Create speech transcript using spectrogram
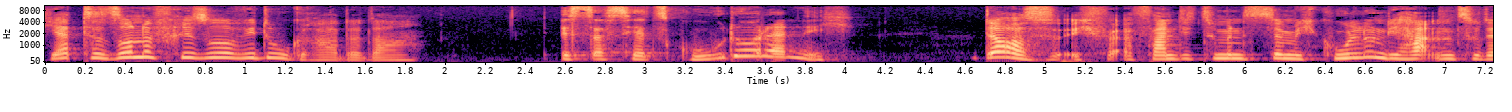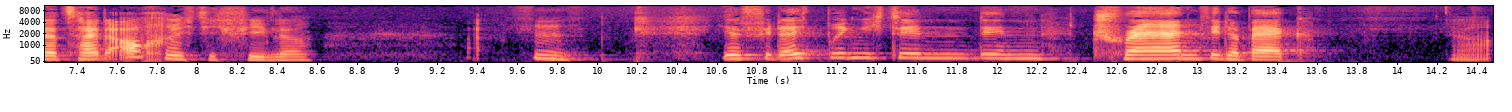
Die hatte so eine Frisur wie du gerade da. Ist das jetzt gut oder nicht? Das, ich fand die zumindest ziemlich cool und die hatten zu der Zeit auch richtig viele. Ja, vielleicht bringe ich den, den Trend wieder back. Ja.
